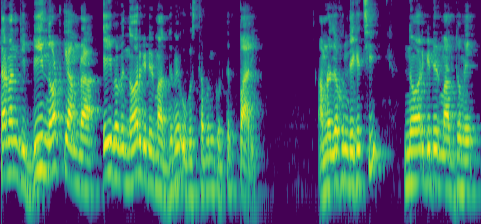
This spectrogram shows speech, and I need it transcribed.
তার মানে কি? বি নটকে আমরা এইভাবে নর গেটের মাধ্যমে উপস্থাপন করতে পারি। আমরা যখন দেখেছি নর গেটের মাধ্যমে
